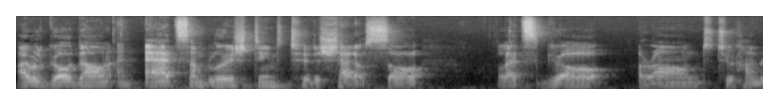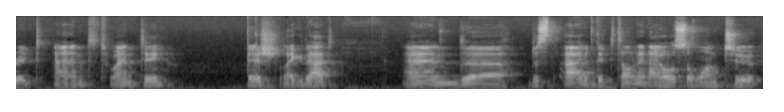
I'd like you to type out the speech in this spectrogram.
I will go down and add some bluish tint to the shadows. So let's go around 220-ish, like that. And uh, just add a bit tone. And I also want to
